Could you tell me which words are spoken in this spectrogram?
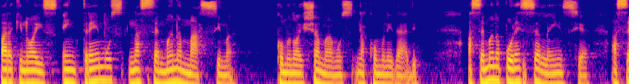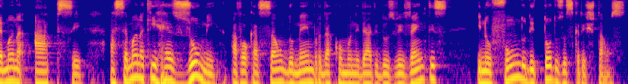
para que nós entremos na semana máxima, como nós chamamos na comunidade a semana por excelência, a semana ápice, a semana que resume a vocação do membro da comunidade dos viventes e, no fundo, de todos os cristãos.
